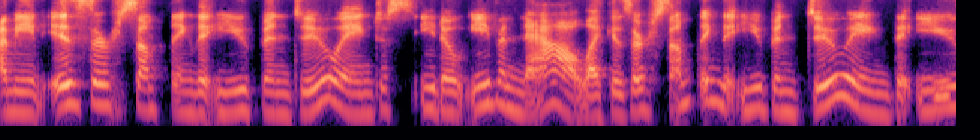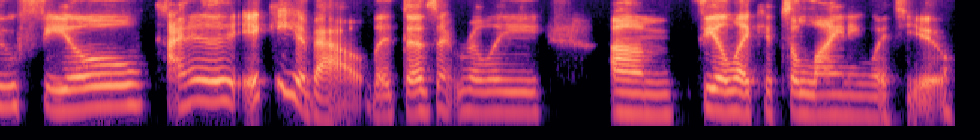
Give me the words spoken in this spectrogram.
I mean, is there something that you've been doing just, you know, even now? Like, is there something that you've been doing that you feel kind of icky about that doesn't really um, feel like it's aligning with you?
